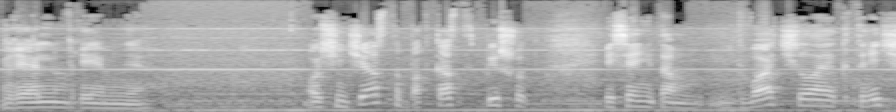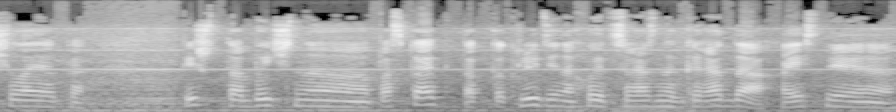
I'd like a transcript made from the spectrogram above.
в реальном времени. Очень часто подкасты пишут, если они там два человека, три человека, пишут обычно по скайпу, так как люди находятся в разных городах. А если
